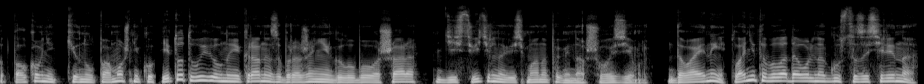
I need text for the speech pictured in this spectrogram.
Подполковник кивнул помощнику, и тот вывел на экран изображение голубого шара, действительно весьма напоминавшего Землю. До войны планета была довольно густо заселена.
